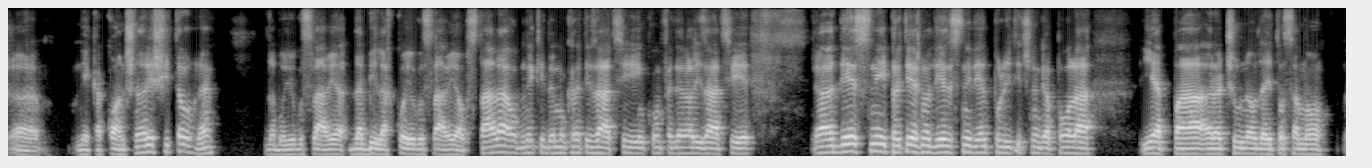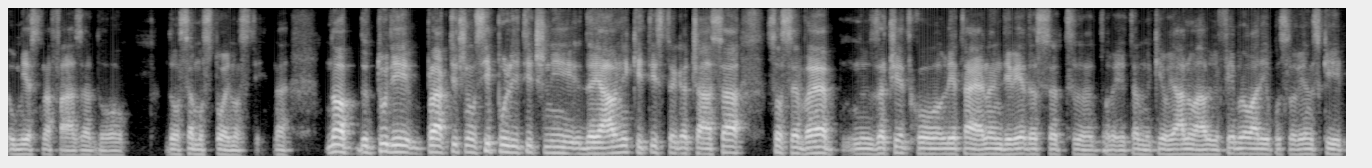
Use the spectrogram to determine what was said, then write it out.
neka končna rešitev, ne, da, bo da bi lahko Jugoslavija obstala ob neki demokratizaciji in konfederalizaciji. Ja, desni, pretežno desni del političnega pola je pa računal, da je to samo umestna faza do, do samostojnosti. Ne. No, tudi praktično vsi politični dejavniki tistega časa so se v začetku leta 1991, torej tam nekje v januarju, februarju, ko slovenski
